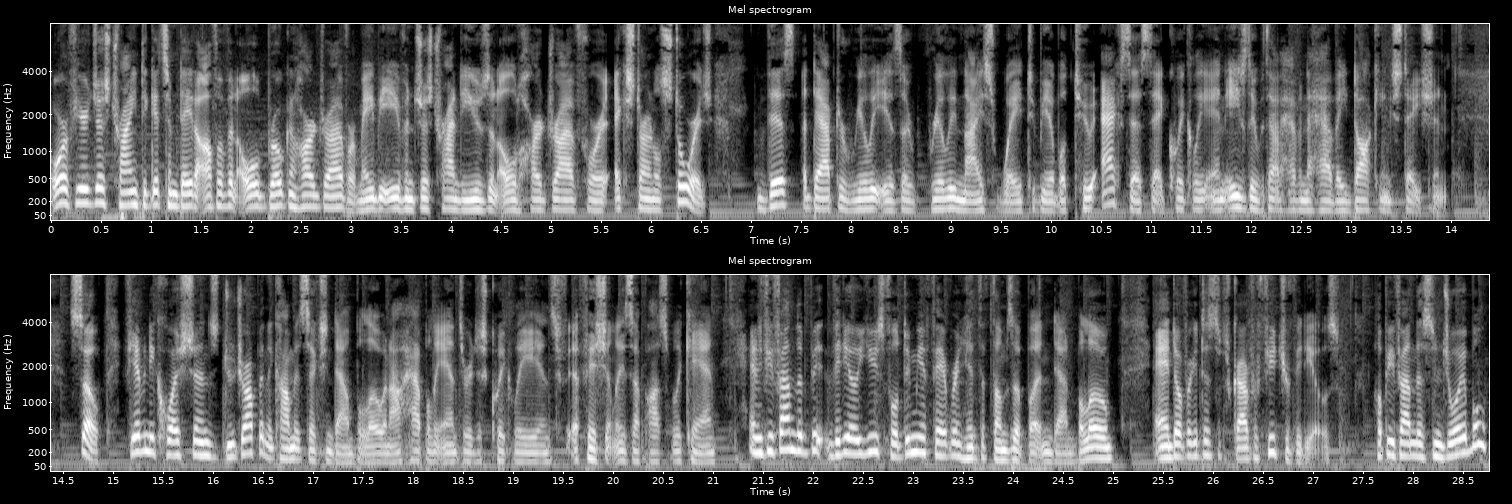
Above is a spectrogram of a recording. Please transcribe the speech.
or if you're just trying to get some data off of an old broken hard drive, or maybe even just trying to use an old hard drive for external storage, this adapter really is a really nice way to be able to access that quickly and easily without having to have a docking station. So, if you have any questions, do drop in the comment section down below and I'll happily answer it as quickly and as efficiently as I possibly can. And if you found the video useful, do me a favor and hit the thumbs up button down below. And don't forget to subscribe for future videos. Hope you found this enjoyable.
